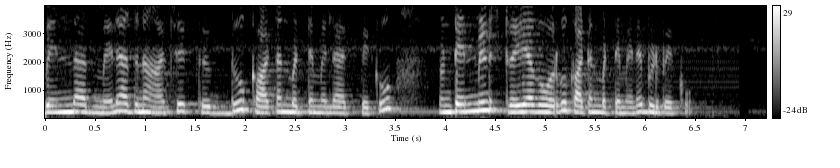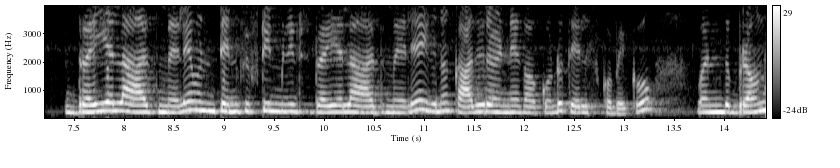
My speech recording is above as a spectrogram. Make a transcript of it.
ಬೆಂದಾದಮೇಲೆ ಅದನ್ನು ಆಚೆ ತೆಗೆದು ಕಾಟನ್ ಬಟ್ಟೆ ಮೇಲೆ ಹಾಕಬೇಕು. ಒಂದು ಟೆನ್ ಮಿನಿಟ್ಸ್ ಡ್ರೈ ಆಗೋವರೆಗೂ ಕಾಟನ್ ಬಟ್ಟೆ ಮೇಲೆ ಬಿಡಬೇಕು. ಡ್ರೈ ಎಲ್ಲ ಆದಮೇಲೆ ಒಂದು ಟೆನ್ ಫಿಫ್ಟೀನ್ ಮಿನಿಟ್ಸ್ ಡ್ರೈ ಎಲ್ಲ ಆದಮೇಲೆ ಇದನ್ನು ಕಾದಿರೋ ಎಣ್ಣೆಗೆ ಹಾಕ್ಕೊಂಡು ತೇಲಿಸ್ಕೋಬೇಕು. ಒಂದು ಬ್ರೌನ್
